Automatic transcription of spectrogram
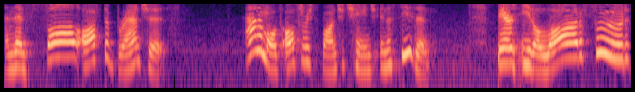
and then fall off the branches. Animals also respond to change in a season. Bears eat a lot of food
